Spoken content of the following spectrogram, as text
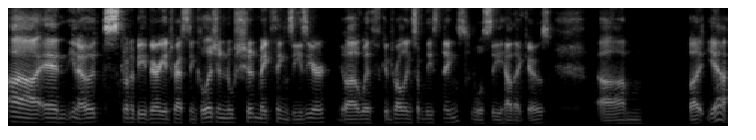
uh, and you know it's going to be very interesting. Collision should make things easier uh, with controlling some of these things. We'll see how that goes. Um, but yeah.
